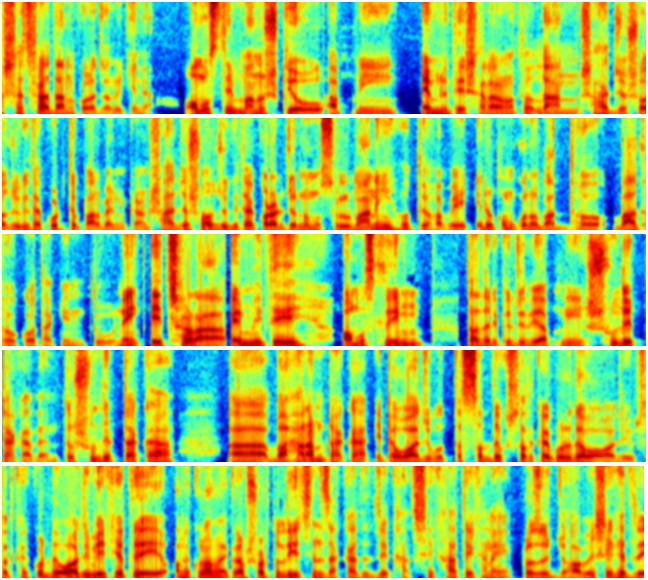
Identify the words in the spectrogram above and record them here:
আশা ছাড়া দান করা যাবে কিনা? অমুসলিম মানুষকেও আপনি এমনিতে সাধারণত দান, সাহায্য, সহযোগিতা করতে পারবেন। কারণ সাহায্য, সহযোগিতা করার জন্য মুসলমানই হতে হবে, এরকম কোনো বাধ্য, বাধকতা কিন্তু নেই। এছাড়া এমনিতেই অমুসলিম তাদেরকে যদি আপনি সুদের টাকা দেন, তো সুদের টাকা বা হারাম টাকা, এটা ওয়াজিব। তার তাসাদ্দক সদকা করে দেওয়া ওয়াজিব। সদকা করে দেওয়া ওয়াজিব, এক্ষেত্রে অনেক ওলামাইকরাম শর্ত দিয়েছেন জাকাতের যে খাত সে খাত এখানে প্রযোজ্য হবে। সেক্ষেত্রে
